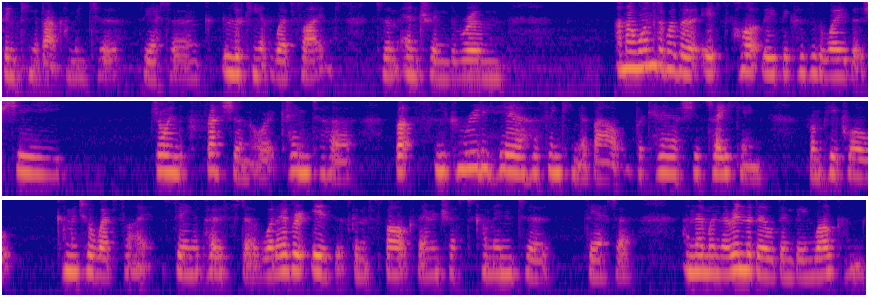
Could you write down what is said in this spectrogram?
thinking about coming to theatre and looking at the website to them entering the room. And I wonder whether it's partly because of the way that she joined the profession or it came to her, but you can really hear her thinking about the care she's taking from people coming to a website, seeing a poster, whatever it is that's going to spark their interest to come into theatre, and then when they're in the building being welcomed.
